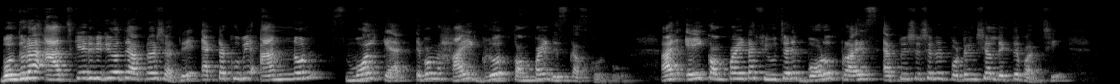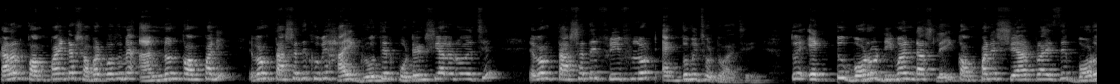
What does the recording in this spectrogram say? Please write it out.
বন্ধুরা, আজকের ভিডিওতে আপনার সাথে একটা খুবই আননোন স্মল ক্যাপ এবং হাই গ্রোথ কোম্পানি ডিসকাস করব। আর এই কোম্পানিটা ফিউচারে বড় প্রাইস অ্যাপ্রিসিয়েশনের পোটেনশিয়াল দেখতে পাচ্ছি। কারণ কোম্পানিটা সবার প্রথমে আননোন কোম্পানি এবং তার সাথে খুবই হাই গ্রোথের পোটেনশিয়াল রয়েছে এবং তার সাথে ফ্রি ফ্লোট একদমই ছোট আছে। তো একটু বড় ডিমান্ড আসলেই কোম্পানির শেয়ার প্রাইসে বড়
